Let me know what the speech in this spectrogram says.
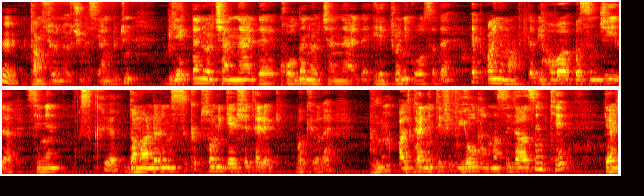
e, tansiyonu ölçmesi. Yani bütün bilekten ölçenler de, koldan ölçenler de, elektronik olsa da hep aynı mantıkla bir hava basıncıyla senin Sıkıyor. damarlarını sıkıp sonra gevşeterek bakıyorlar. Bunun alternatifi bir yol bulması lazım ki ger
